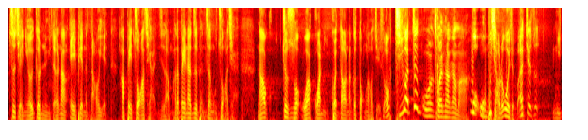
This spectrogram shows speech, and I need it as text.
之前有一个女的让 A 片的导演，她被抓起来，你知道吗？她被那日本政府抓起来，然后就是说我要关你，关到那个冬奥结束。哦，奇怪，这我关他干嘛？我我不晓得为什么，哎，就是。你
